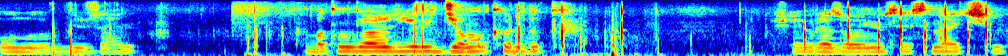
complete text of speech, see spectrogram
olur güzel. Bakın gördüğünüz gibi camı kırdık. Şöyle biraz oyunun sesini açayım.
